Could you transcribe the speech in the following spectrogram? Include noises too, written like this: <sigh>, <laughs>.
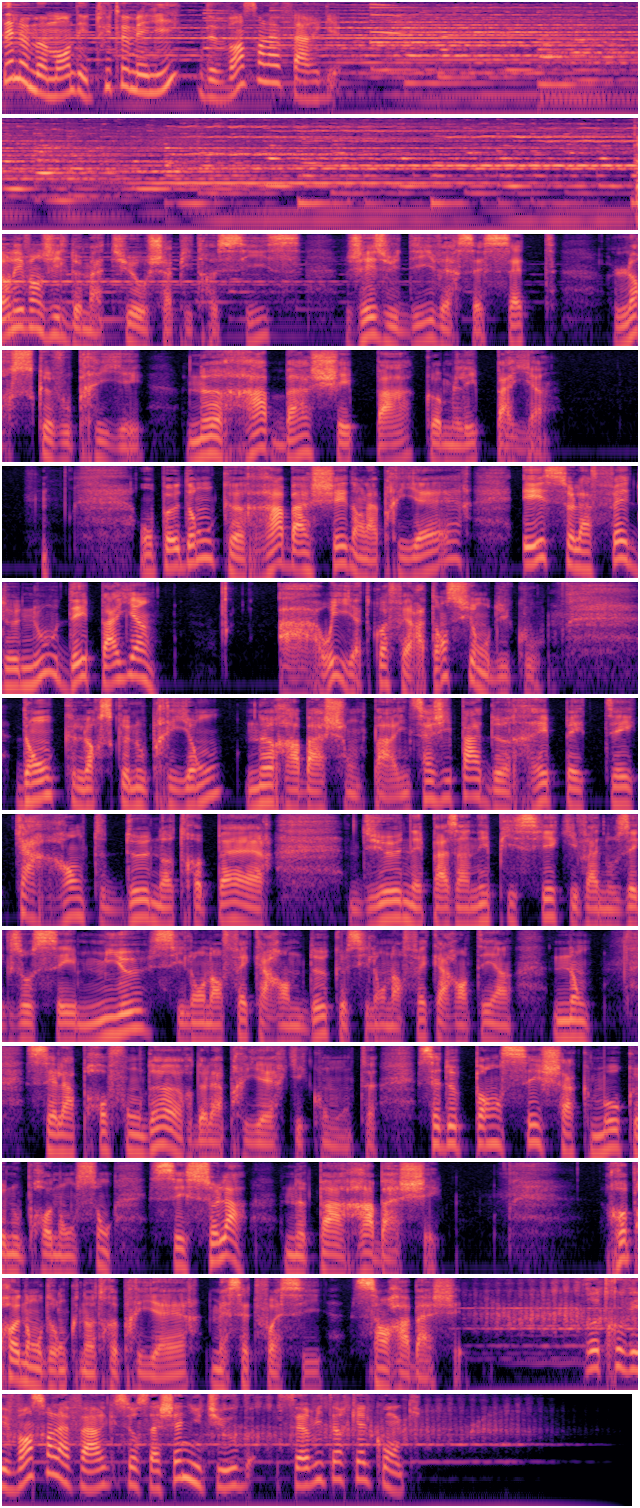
C'est le moment des tutomélies de Vincent Lafargue. Dans l'évangile de Matthieu au chapitre 6, Jésus dit, verset 7, Lorsque vous priez, ne rabâchez pas comme les païens. <laughs> On peut donc rabâcher dans la prière et cela fait de nous des païens. Ah oui, il y a de quoi faire attention du coup. Donc, lorsque nous prions, ne rabâchons pas. Il ne s'agit pas de répéter 42 Notre Père. Dieu n'est pas un épicier qui va nous exaucer mieux si l'on en fait 42 que si l'on en fait 41. Non, c'est la profondeur de la prière qui compte. C'est de penser chaque mot que nous prononçons. C'est cela, ne pas rabâcher. Reprenons donc notre prière, mais cette fois-ci sans rabâcher. Retrouvez Vincent Lafargue sur sa chaîne YouTube, Serviteur quelconque.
